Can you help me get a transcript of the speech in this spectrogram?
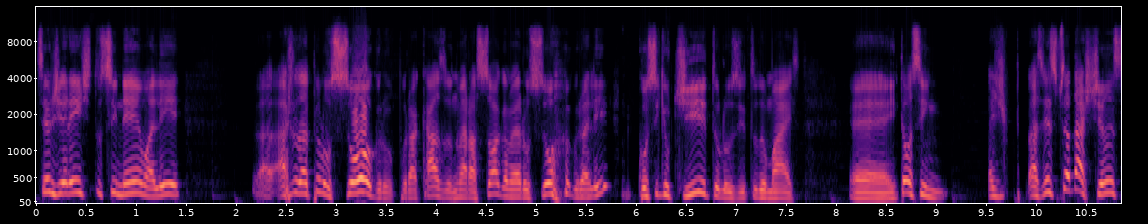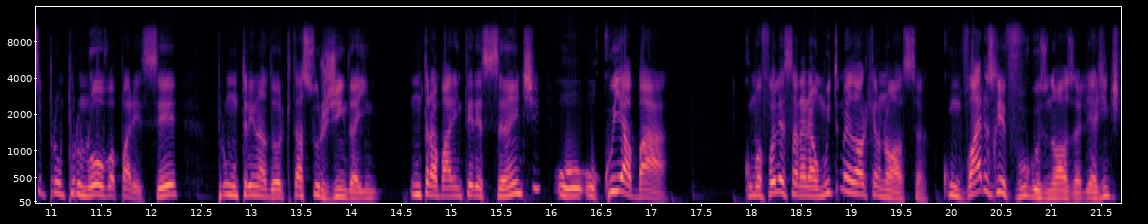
sendo gerente do cinema ali, ajudado pelo sogro, por acaso, não era sogra, mas era o sogro ali, conseguiu títulos e tudo mais. É, então, assim, gente, às vezes precisa dar chance para um novo aparecer, para um treinador que está surgindo aí um trabalho interessante. O, o Cuiabá, com uma folha salarial muito menor que a nossa, com vários refugos nós ali, a gente.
